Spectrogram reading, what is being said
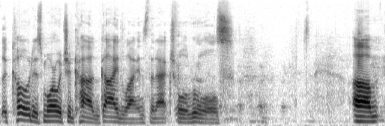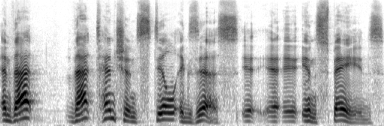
the code is more what you call guidelines than actual rules. Um, and that, that tension still exists in spades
